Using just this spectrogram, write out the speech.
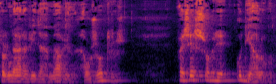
Tornar a Vida Amável aos Outros, vai ser sobre o diálogo.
